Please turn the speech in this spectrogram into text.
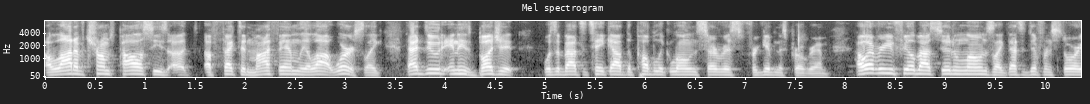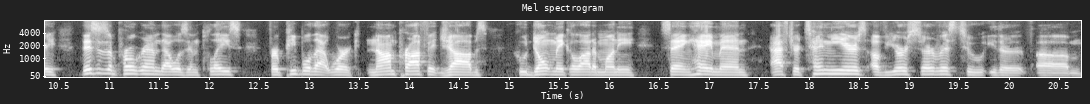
a lot of Trump's policies uh, affected my family a lot worse. Like that dude in his budget was about to take out the public loan service forgiveness program. However, you feel about student loans, like that's a different story. This is a program that was in place for people that work nonprofit jobs who don't make a lot of money, saying, hey, man, after 10 years of your service to either um,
